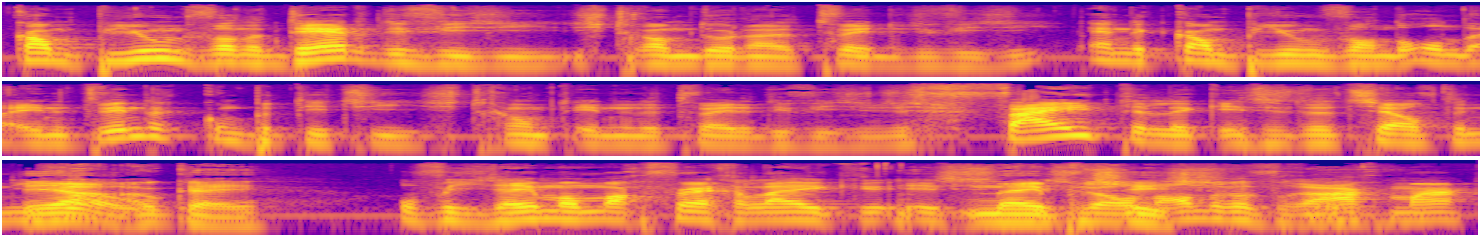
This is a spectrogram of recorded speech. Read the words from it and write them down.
kampioen van de derde divisie stroomt door naar de tweede divisie. En de kampioen van de onder 21 competitie stroomt in in de tweede divisie. Dus feitelijk is het hetzelfde niveau. Ja, oké. Of je het helemaal mag vergelijken is, Nee, is wel een andere vraag. Maar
